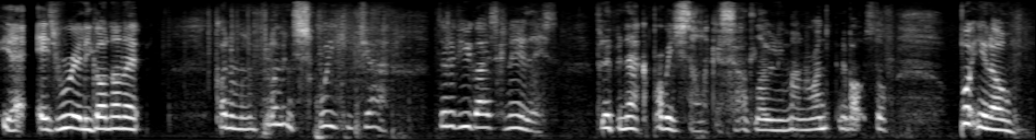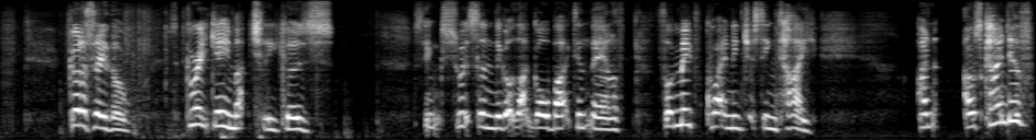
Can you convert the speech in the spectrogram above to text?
Yeah, it's really gone on it. God, I'm on a blooming squeaky chair. I Don't know if you guys can hear this flipping heck, I probably just sound like a sad, lonely man ranting about stuff. But you know, gotta say though, it's a great game actually because I think Switzerland they got that goal back, didn't they? And I thought it made quite an interesting tie. And I was kind of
